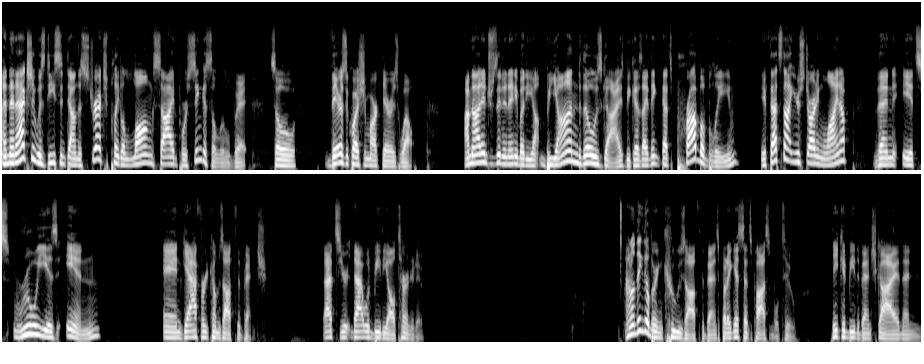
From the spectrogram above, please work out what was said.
And then actually was decent down the stretch, played alongside Porzingis a little bit. So there's a question mark there as well. I'm not interested in anybody beyond those guys because I think that's probably, if that's not your starting lineup, then it's Rui is in and Gafford comes off the bench. That's your that would be the alternative. I don't think they'll bring Kuz off the bench, but I guess that's possible too. He could be the bench guy, and then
